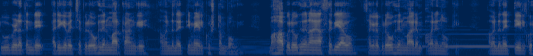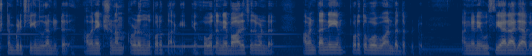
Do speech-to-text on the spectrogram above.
ധൂപീഠത്തിന്റെ അരികെ വെച്ച പുരോഹിതന്മാർ കാണുകെ അവന്റെ നെറ്റിമേൽ കുഷ്ഠം പൊങ്ങി. മഹാപുരോഹിതനായ അസരിയാവും സകല പുരോഹിതന്മാരും അവനെ നോക്കി. അവന്റെ നെറ്റിയിൽ കുഷ്ഠം പിടിച്ചിരിക്കുന്നത് കണ്ടിട്ട് അവനെ ക്ഷണം അവിടെ നിന്ന് പുറത്താക്കി. യഹോവ തന്നെ ബാധിച്ചതുകൊണ്ട് അവൻ തന്നെയും പുറത്തു പോകുവാൻ ബന്ധപ്പെട്ടു. അങ്ങനെ ഉസിയ രാജാവ്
